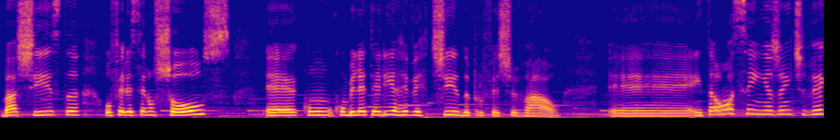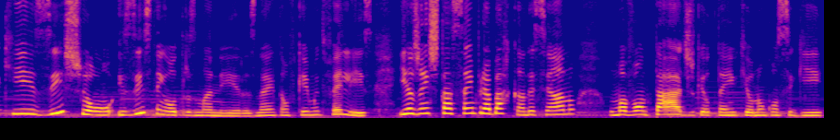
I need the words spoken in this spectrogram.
baixista, ofereceram shows é, com, com bilheteria revertida para o festival. É, então, assim, a gente vê que existe, existem outras maneiras, né? Então, fiquei muito feliz. E a gente está sempre abarcando. Esse ano, uma vontade que eu tenho que eu não consegui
